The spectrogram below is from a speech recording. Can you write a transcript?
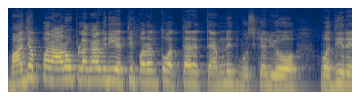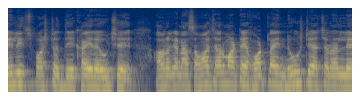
ભાજપ પર આરોપ લગાવી રહી હતી પરંતુ અત્યારે તેમની જ મુશ્કેલીઓ વધી રહેલી સ્પષ્ટ દેખાઈ રહ્યું છે. આ પ્રકારના સમાચાર માટે હોટલાઇન ન્યૂઝ ડે ચેનલને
